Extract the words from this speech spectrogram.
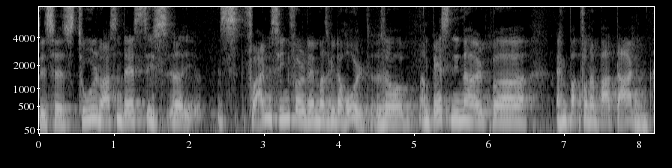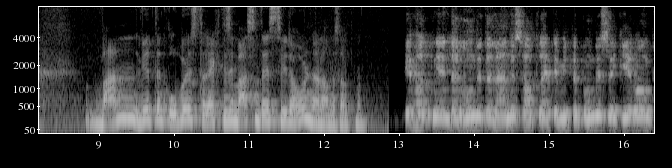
dieses Tool Massentests ist, äh, ist, vor allem sinnvoll, wenn man es wiederholt. Also am besten innerhalb äh, von ein paar Tagen. Wann wird denn Oberösterreich diese Massentests wiederholen, Herr Landeshauptmann? Wir hatten ja in der Runde der Landeshauptleute mit der Bundesregierung,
